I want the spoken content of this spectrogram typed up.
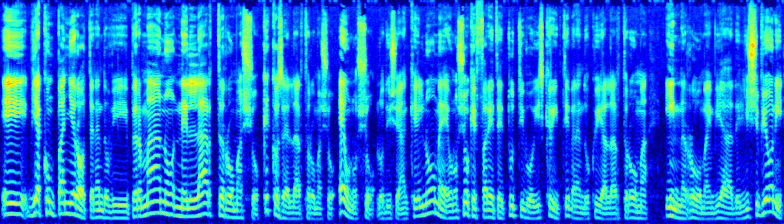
e vi accompagnerò tenendovi per mano nell'Art Roma Show. Che cos'è l'Art Roma Show? È uno show, lo dice anche il nome, è uno show che farete tutti voi iscritti venendo qui all'Art Roma in Roma in via degli Scipioni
